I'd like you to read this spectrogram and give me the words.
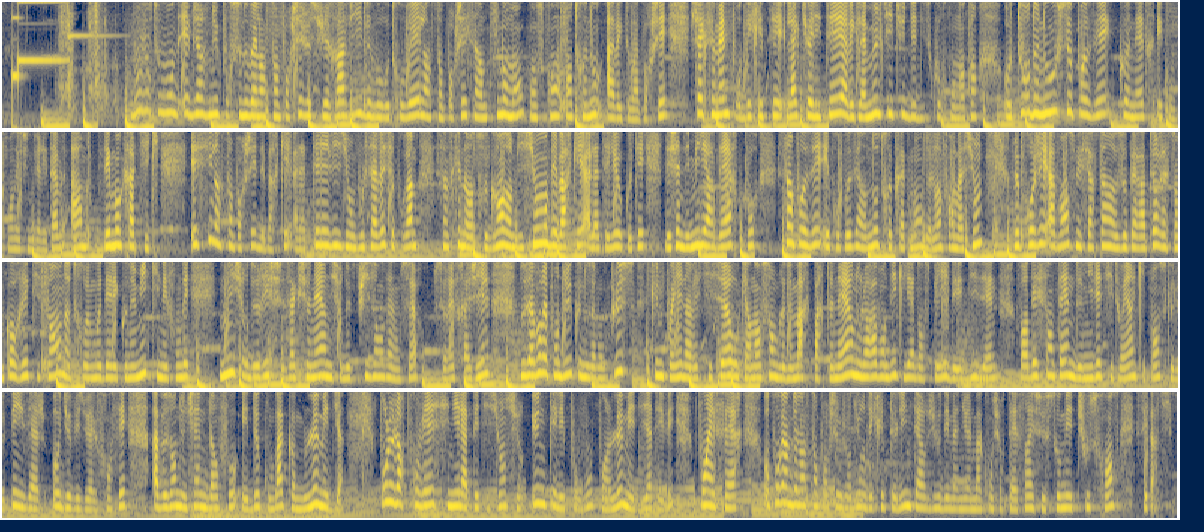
Bonjour tout le monde et bienvenue pour ce nouvel Instant Porcher. Je suis ravie de vous retrouver. L'Instant Porcher, c'est un petit moment qu'on se prend entre nous avec Thomas Porcher chaque semaine pour décrypter l'actualité avec la multitude des discours qu'on entend autour de nous. Se poser, connaître et comprendre est une véritable arme démocratique. Et si l'Instant Porcher débarquait à la télévision? Vous le savez, ce programme s'inscrit dans notre grande ambition, débarquer à la télé aux côtés des chaînes des milliardaires pour s'imposer et proposer un autre traitement de l'information. Le projet avance, mais certains opérateurs restent encore réticent. Notre modèle économique, qui n'est fondé ni sur de riches actionnaires ni sur de puissants annonceurs, serait fragile. Nous avons répondu que nous avons plus qu'une poignée d'investisseurs ou qu'un ensemble de marques partenaires. Nous leur avons dit qu'il y a dans ce pays des dizaines, voire des centaines de milliers de citoyens qui pensent que le paysage audiovisuel français a besoin d'une chaîne d'infos et de combats comme le média. Pour le leur prouver, signez la pétition sur une télé pour vous.lemediatv.fr. Au programme de l'instant penché aujourd'hui, on décrypte l'interview d'Emmanuel Macron sur TF1 et ce sommet de France. C'est parti.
